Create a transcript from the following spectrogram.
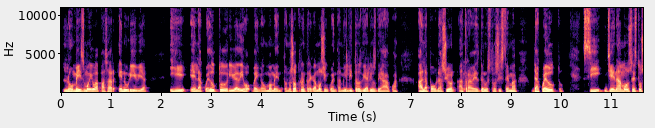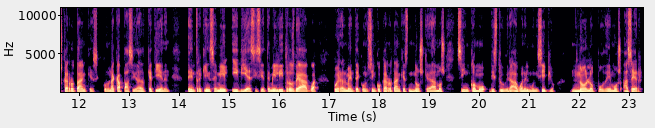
Lo mismo iba a pasar en Uribia y el acueducto de Uribia dijo, venga, un momento, nosotros entregamos 50 mil litros diarios de agua a la población a través de nuestro sistema de acueducto. Si llenamos estos carrotanques con una capacidad que tienen de entre 15 mil y 17 mil litros de agua, pues realmente con cinco carrotanques nos quedamos sin cómo distribuir agua en el municipio. No lo podemos hacer.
